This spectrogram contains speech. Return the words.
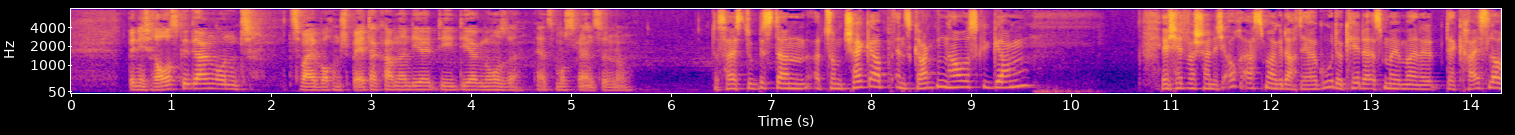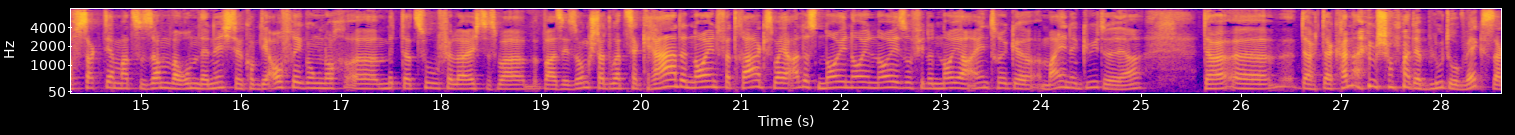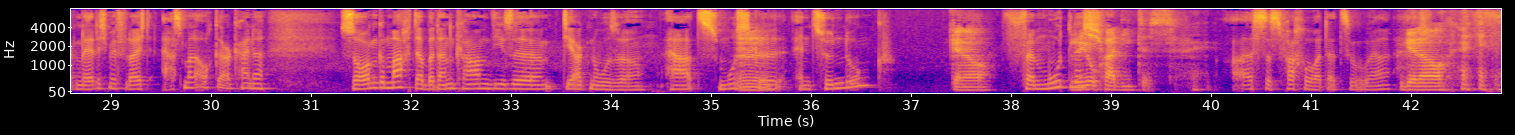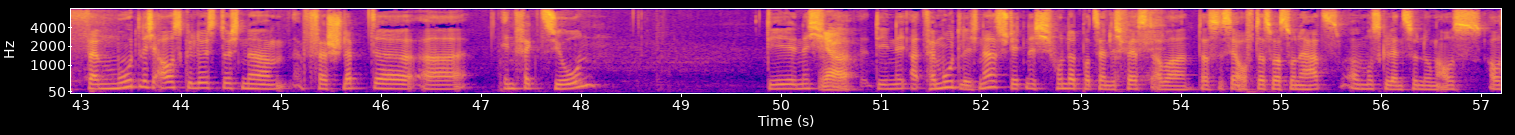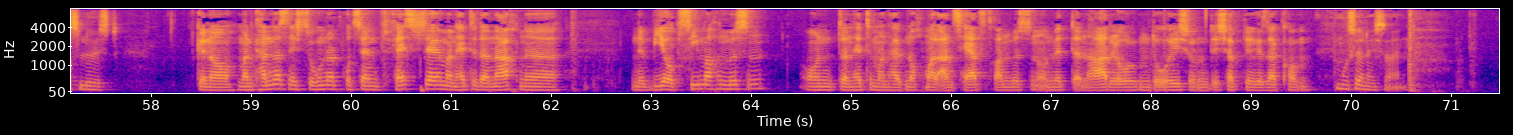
bin ich rausgegangen und zwei Wochen später kam dann die, die Diagnose, Herzmuskelentzündung. Das heißt, du bist dann zum Checkup ins Krankenhaus gegangen? Ja, ich hätte wahrscheinlich auch erstmal gedacht, ja gut, okay, da ist mal meine, der Kreislauf sackt ja mal zusammen, warum denn nicht? Da kommt die Aufregung noch äh, mit dazu vielleicht. Das war, war Saisonstart. Du hattest ja gerade neuen Vertrag, es war ja alles neu, neu, neu, so viele neue Eindrücke. Meine Güte, ja. Da, äh, da, da kann einem schon mal der Blutdruck wegsacken. Da hätte ich mir vielleicht erstmal auch gar keine Sorgen gemacht, aber dann kam diese Diagnose Herzmuskelentzündung. Genau. Vermutlich. Myokarditis. ist das Fachwort dazu, ja. Genau. Vermutlich ausgelöst durch eine verschleppte äh, Infektion, die nicht, ja. äh, die äh, vermutlich, ne, es steht nicht hundertprozentig fest, aber das ist ja oft das, was so eine Herzmuskelentzündung aus, auslöst. Genau, man kann das nicht zu 100% feststellen. Man hätte danach eine, eine Biopsie machen müssen und dann hätte man halt nochmal ans Herz dran müssen und mit der Nadel oben durch. Und ich habe dir gesagt, komm. Muss ja nicht sein.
